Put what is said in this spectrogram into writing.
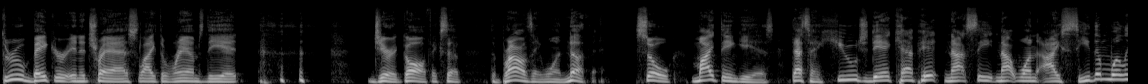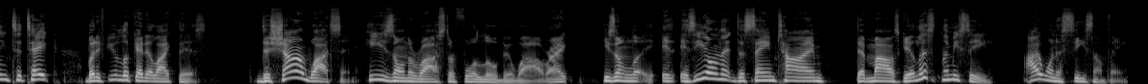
threw Baker in the trash like the Rams did Jared Goff, except the Browns ain't won nothing. So my thing is that's a huge dead cap hit, not see not one I see them willing to take. But if you look at it like this, Deshaun Watson, he's on the roster for a little bit while, right? He's on. Is, is he on at the same time that Myles Garrett? Let's let me see. I want to see something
